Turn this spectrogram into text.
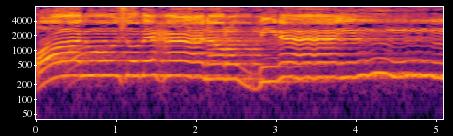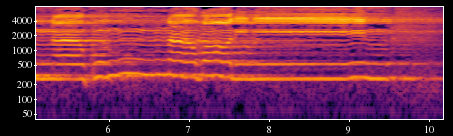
قالوا سبحان ربنا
